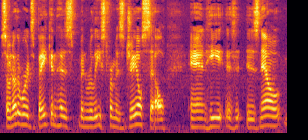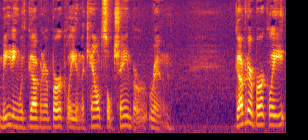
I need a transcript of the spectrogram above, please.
So, in other words, Bacon has been released from his jail cell and he is, is now meeting with Governor Berkeley in the council chamber room. Governor Berkeley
